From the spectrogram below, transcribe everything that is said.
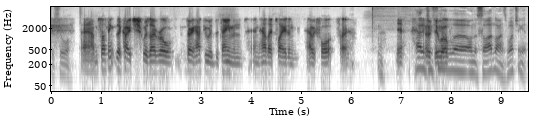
for sure. Um, so I think the coach was overall very happy with the team and, and how they played and how we fought. So yeah, How did you feel well. uh, on the sidelines watching it?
